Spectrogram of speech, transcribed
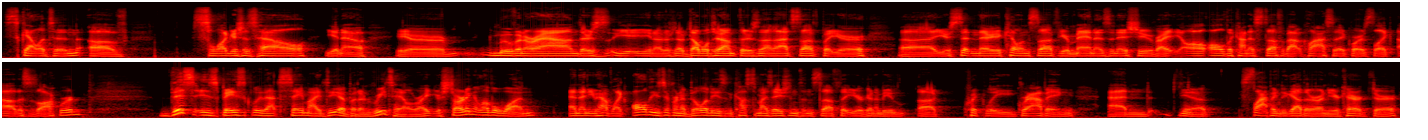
skeleton of sluggish as hell, you know, you're moving around. There's you, know there's no double jump. There's none of that stuff. But you're uh, you're sitting there. You're killing stuff. Your mana is an issue, right? All, all the kind of stuff about classic where it's like, oh, this is awkward. This is basically that same idea, but in retail, right? You're starting at level one, and then you have like all these different abilities and customizations and stuff that you're going to be uh, quickly grabbing and you know slapping together on your character.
